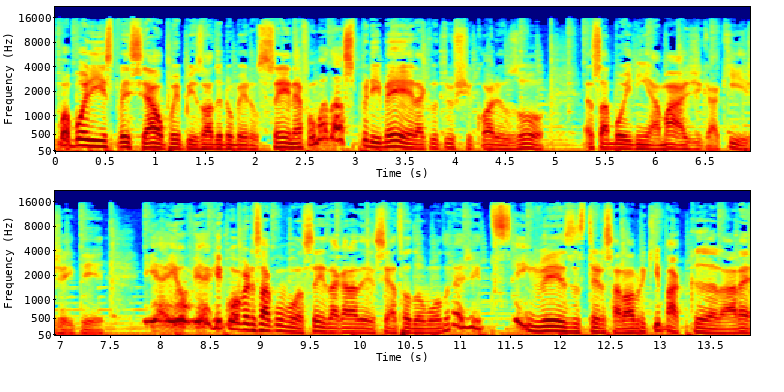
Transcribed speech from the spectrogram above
uma boininha especial pro episódio número 100, né? Foi uma das primeiras que o tio Chicória usou, essa boininha mágica aqui, gente. E aí eu vim aqui conversar com vocês, agradecer a todo mundo, né, gente? 100 vezes Terça Nobre, que bacana, né?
